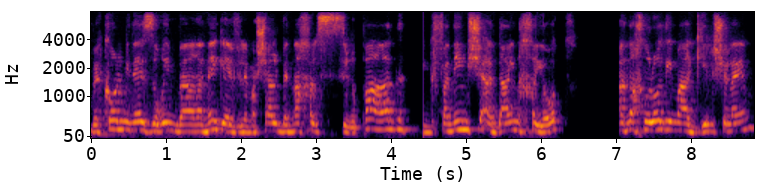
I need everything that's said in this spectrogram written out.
בכל מיני אזורים בהר הנגב, למשל בנחל סרפד, גפנים שעדיין חיות, אנחנו לא יודעים מה הגיל שלהם,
